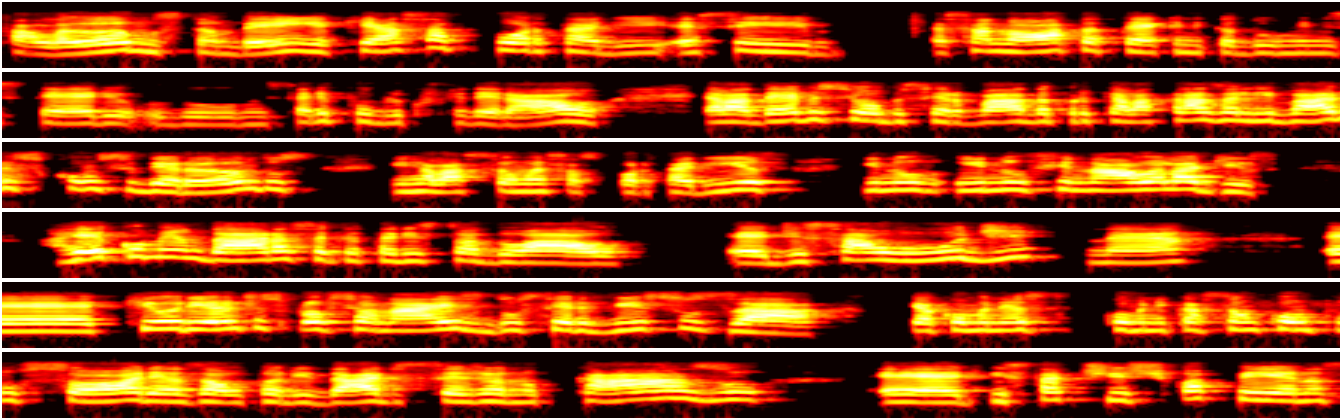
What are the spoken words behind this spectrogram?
falamos também é que essa portaria, esse, essa nota técnica do Ministério, do Ministério Público Federal, ela deve ser observada porque ela traz ali vários considerandos em relação a essas portarias, e no, e no final ela diz recomendar à Secretaria Estadual é, de Saúde, né, é, que oriente os profissionais dos serviços a que a comunicação compulsória às autoridades seja, no caso é, estatístico apenas,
